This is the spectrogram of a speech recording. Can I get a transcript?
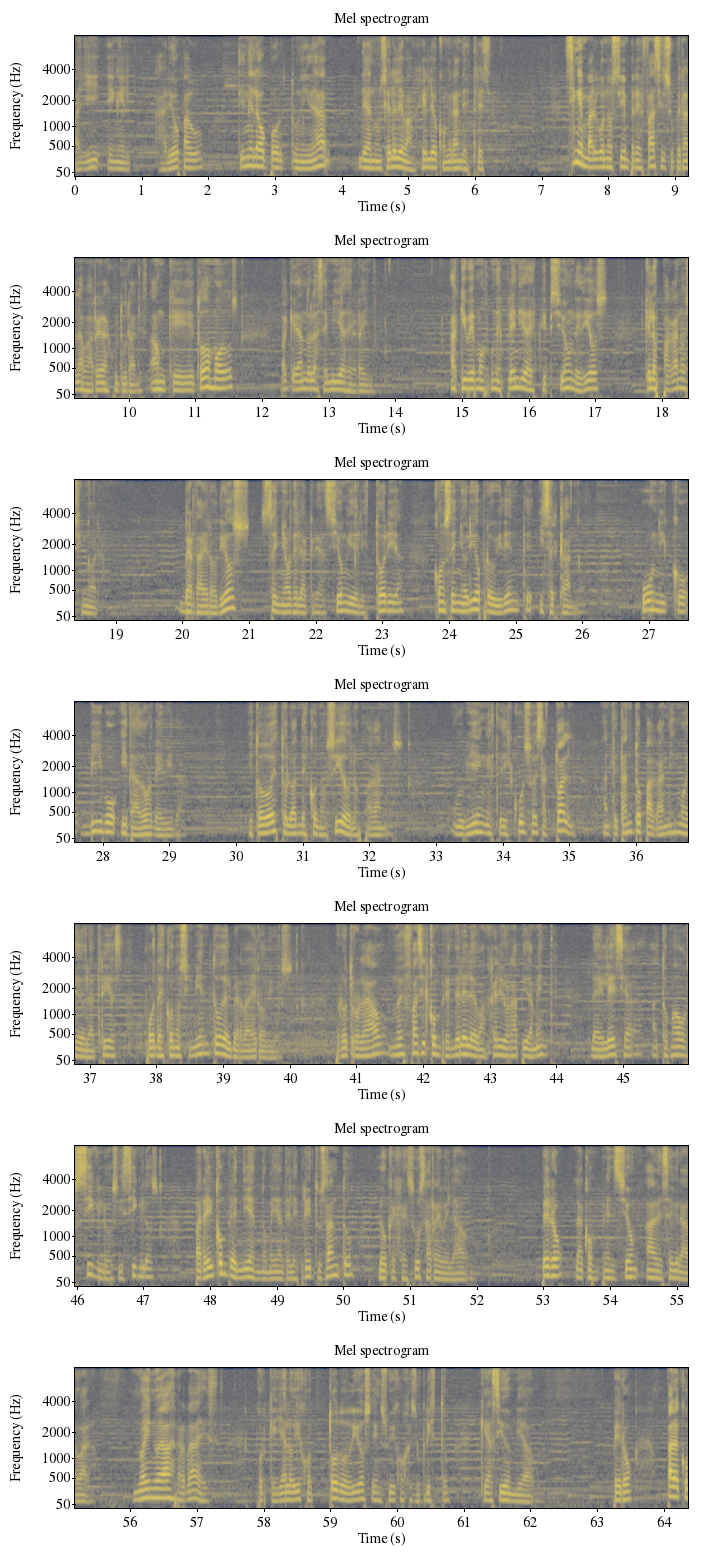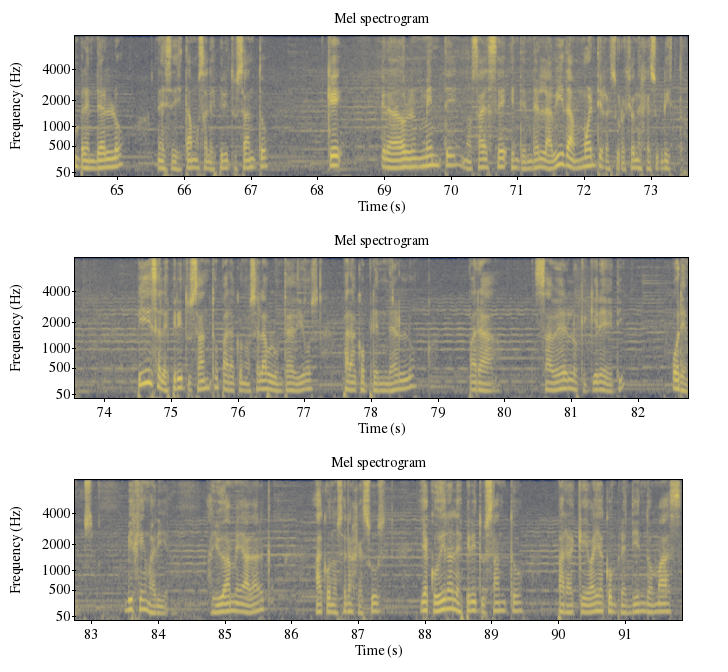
Allí, en el Areópago, tiene la oportunidad de anunciar el Evangelio con gran destreza. Sin embargo, no siempre es fácil superar las barreras culturales, aunque de todos modos va quedando las semillas del reino. Aquí vemos una espléndida descripción de Dios que los paganos ignoran. Verdadero Dios, Señor de la creación y de la historia, con señorío providente y cercano, único, vivo y dador de vida. Y todo esto lo han desconocido los paganos. Muy bien, este discurso es actual ante tanto paganismo e idolatrías por desconocimiento del verdadero Dios. Por otro lado, no es fácil comprender el Evangelio rápidamente la Iglesia ha tomado siglos y siglos para ir comprendiendo mediante el Espíritu Santo lo que Jesús ha revelado. Pero la comprensión ha de ser gradual. No hay nuevas verdades, porque ya lo dijo todo Dios en su Hijo Jesucristo, que ha sido enviado. Pero para comprenderlo necesitamos al Espíritu Santo, que gradualmente nos hace entender la vida, muerte y resurrección de Jesucristo. ¿Pides al Espíritu Santo para conocer la voluntad de Dios, para comprenderlo, para saber lo que quiere de ti? Oremos. Virgen María, ayúdame a dar a conocer a Jesús y acudir al Espíritu Santo para que vaya comprendiendo más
